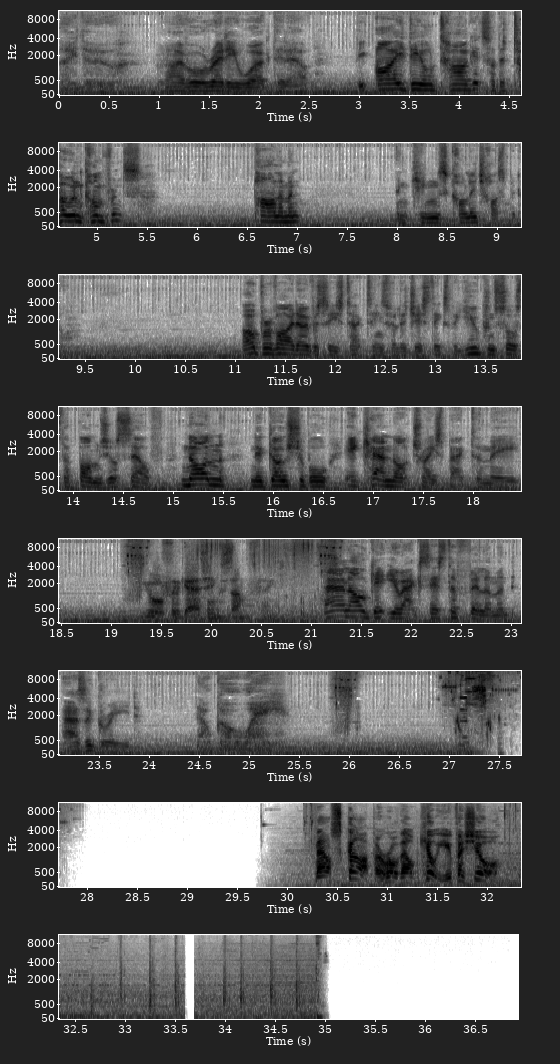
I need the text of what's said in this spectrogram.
they do. And I've already worked it out. The ideal targets are the Towan Conference, Parliament, and King's College Hospital. I'll provide overseas tac teams for logistics, but you can source the bombs yourself. Non-negotiable. It cannot trace back to me. You're forgetting something. And I'll get you access to filament, as agreed. Now go away. Now scarper or they'll kill you for sure.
